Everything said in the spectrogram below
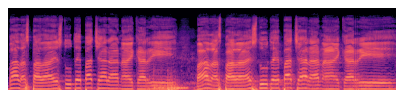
Badazpada ez dute patxarana ekarri. Badazpada ez dute patxarana ekarri.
